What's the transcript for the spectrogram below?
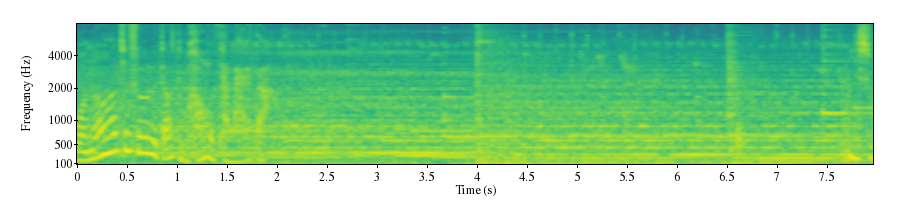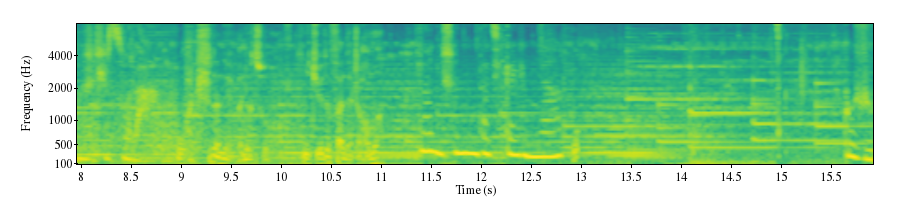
我呢，就是为了找土豪我才来的。你是不是吃醋啦？我吃的哪门的醋？你觉得犯得着吗？那你生那么大气干什么呀？不如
